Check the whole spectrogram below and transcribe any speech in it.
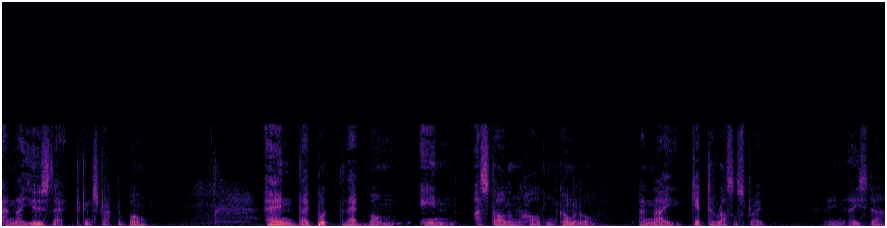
and they used that to construct a bomb. And they put that bomb in a stolen Holden Commodore, and they get to Russell Street in Easter,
